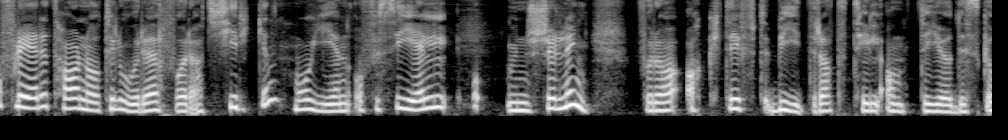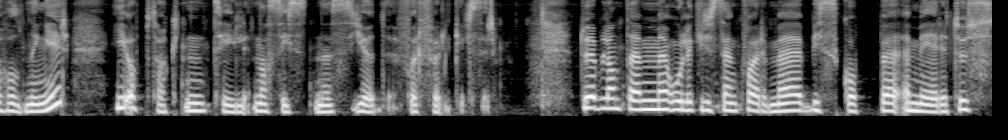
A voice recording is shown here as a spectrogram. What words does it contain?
Og flere tar nå til orde for at kirken må gi en offisiell unnskyldning for å ha aktivt bidratt til antijødiske holdninger i opptakten til nazistenes jødeforfølgelser. Du er blant dem, Ole Kristian Kvarme, biskop emeritus.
